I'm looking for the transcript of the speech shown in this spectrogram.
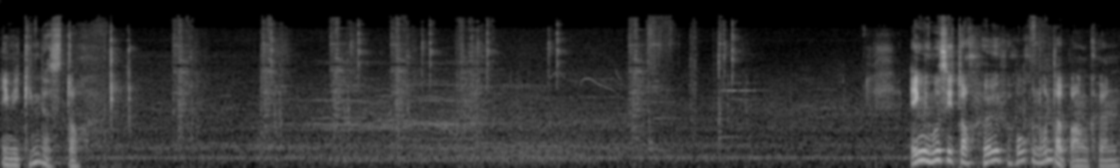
Irgendwie ging das doch. Irgendwie muss ich doch hoch und runter bauen können.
